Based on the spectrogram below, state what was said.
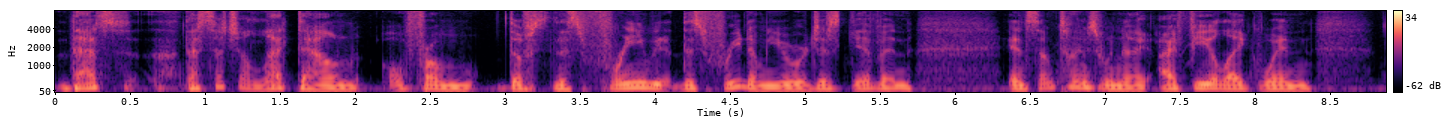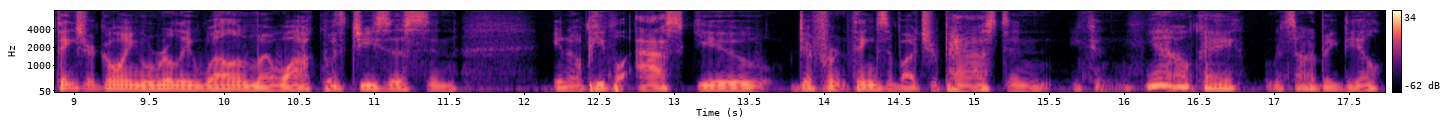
that's, that's such a letdown from this, this free, this freedom you were just given. And sometimes when I, I feel like when things are going really well in my walk with Jesus and, you know, people ask you different things about your past and you can, yeah, okay, it's not a big deal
